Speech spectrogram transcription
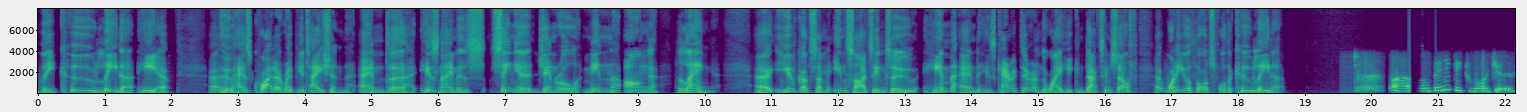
the coup leader here. Uh, who has quite a reputation, and uh, his name is Senior General Min Aung Hlaing. Uh, you've got some insights into him and his character and the way he conducts himself. Uh, what are your thoughts for the coup leader? Uh, well, Benedict Rogers,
